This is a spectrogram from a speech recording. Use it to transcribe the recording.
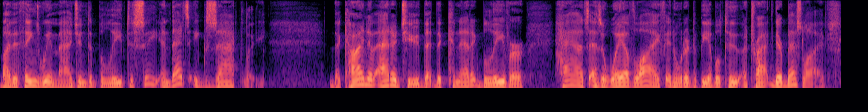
by the things we imagine to believe to see. And that's exactly the kind of attitude that the kinetic believer has as a way of life in order to be able to attract their best lives.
